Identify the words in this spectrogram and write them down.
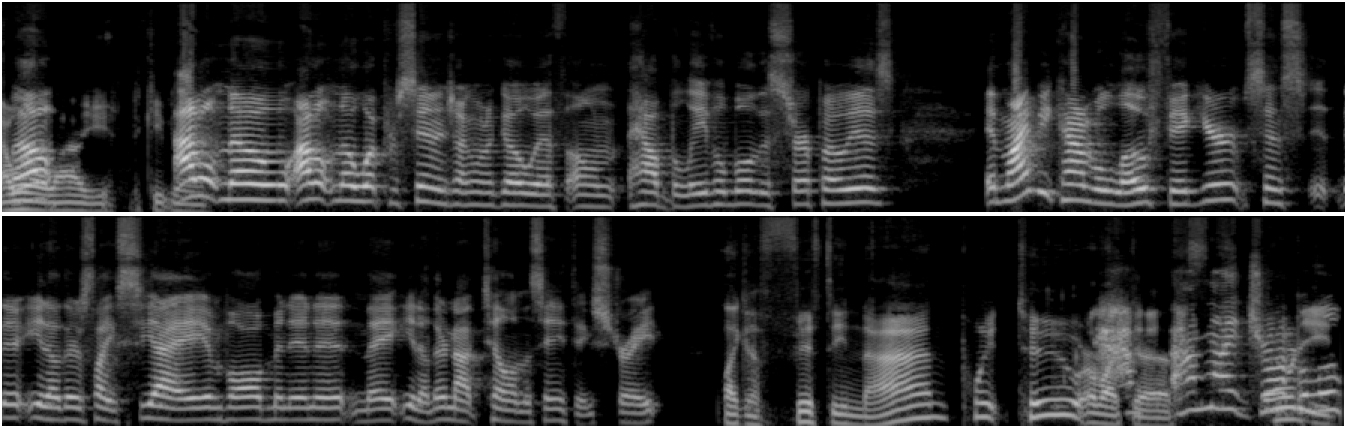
I Well, will allow you to keep going. I don't know. I don't know what percentage I'm going to go with on how believable this Serpo is. It might be kind of a low figure since there, you know there's like CIA involvement in it, and they you know they're not telling us anything straight. like a fifty nine point two or like I, a I might drop below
